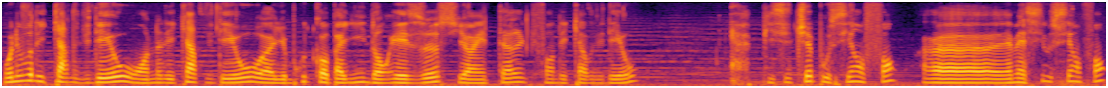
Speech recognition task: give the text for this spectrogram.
Au niveau des cartes vidéo, on a des cartes vidéo, euh, il y a beaucoup de compagnies dont Asus, il y a Intel qui font des cartes vidéo. PC Chip aussi en font. Euh, MSI aussi en font.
